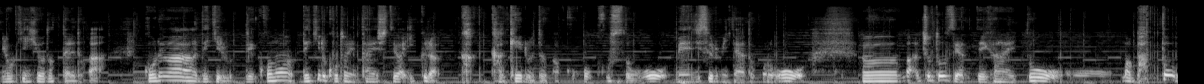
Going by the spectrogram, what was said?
料金表だったりとか、これはできる。で、このできることに対してはいくらかけるとか、ここコストを明示するみたいなところを、うんまあちょっとずつやっていかないと、まあパッと、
